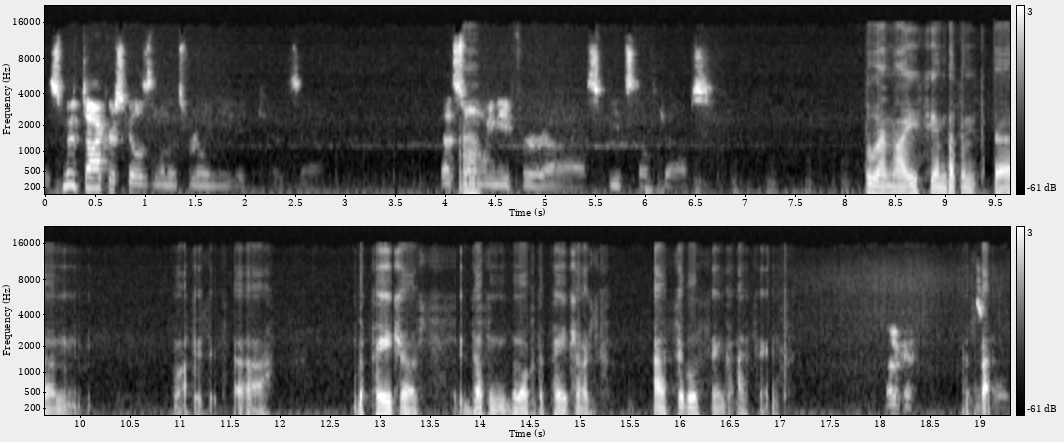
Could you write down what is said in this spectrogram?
the smooth talker skill is the one that's really needed because uh, that's the Uh. one we need for uh, speed stealth jobs. And my ECM doesn't, um, what is it, uh, the pagers, it doesn't block the pagers. That's a good thing, I think. Okay, That's, that's, cool.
